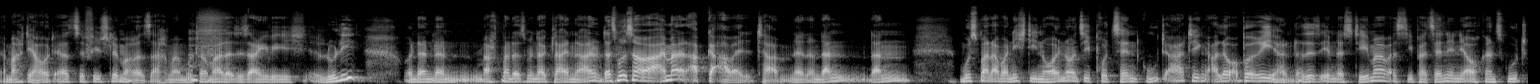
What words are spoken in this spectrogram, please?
da macht die Hautärzte viel schlimmere Sachen. Meine Mutter mal, das ist eigentlich wirklich Lulli. Und dann, dann macht man das mit einer kleinen Nadel. Und das muss man aber einmal abgearbeitet haben. Ne? Und dann, dann muss man aber nicht die 99 Prozent Gutartigen alle operieren. Das ist eben das Thema, was die Patientin ja auch ganz gut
